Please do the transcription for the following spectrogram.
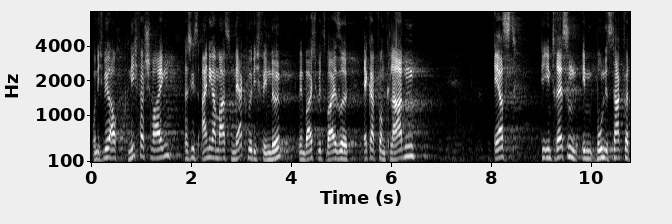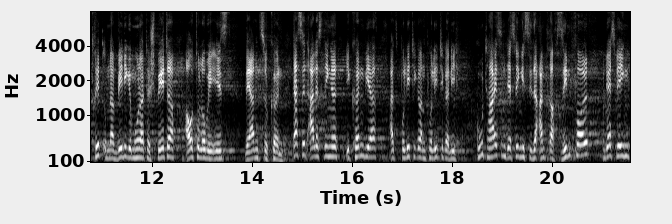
Und ich will auch nicht verschweigen, dass ich es einigermaßen merkwürdig finde, wenn beispielsweise Eckhard von Kladen erst die Interessen im Bundestag vertritt, um dann wenige Monate später Autolobbyist werden zu können. Das sind alles Dinge, die können wir als Politikerinnen und Politiker nicht gutheißen. Deswegen ist dieser Antrag sinnvoll und deswegen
